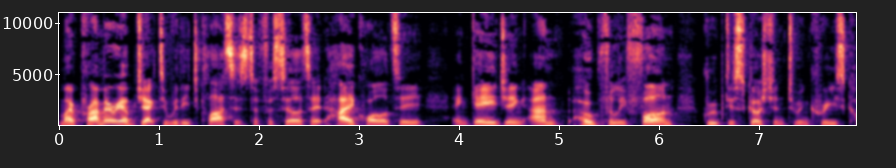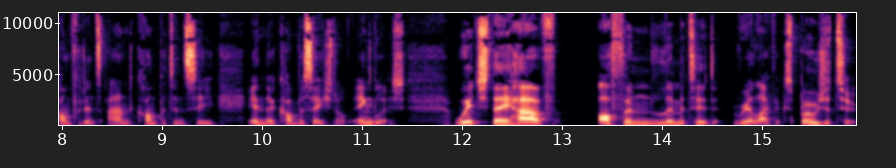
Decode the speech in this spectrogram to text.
My primary objective with each class is to facilitate high quality, engaging, and hopefully fun group discussion to increase confidence and competency in their conversational English, which they have often limited real life exposure to.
